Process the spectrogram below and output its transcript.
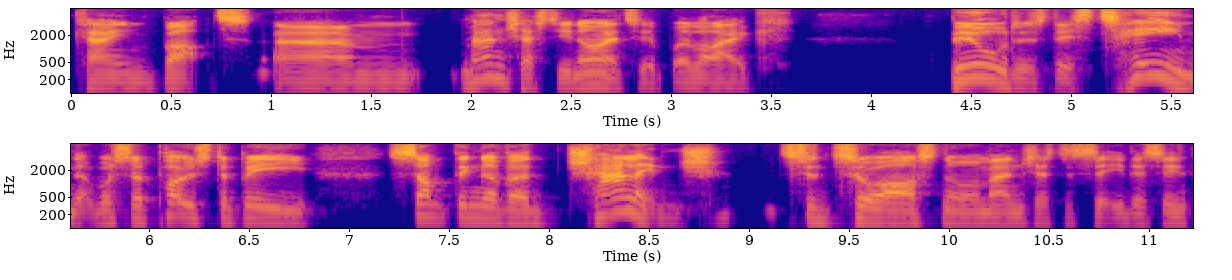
Kane. But um, Manchester United were like builders, this team that was supposed to be something of a challenge to, to Arsenal and Manchester City this season.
